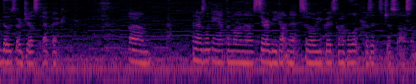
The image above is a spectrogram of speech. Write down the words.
Those are just epic. Um, and I was looking at them on uh, so you guys go have a look because it's just awesome.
